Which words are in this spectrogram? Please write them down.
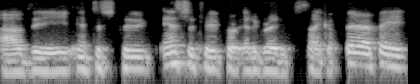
uh, the Institute, Institute for Integrative Psychotherapy.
